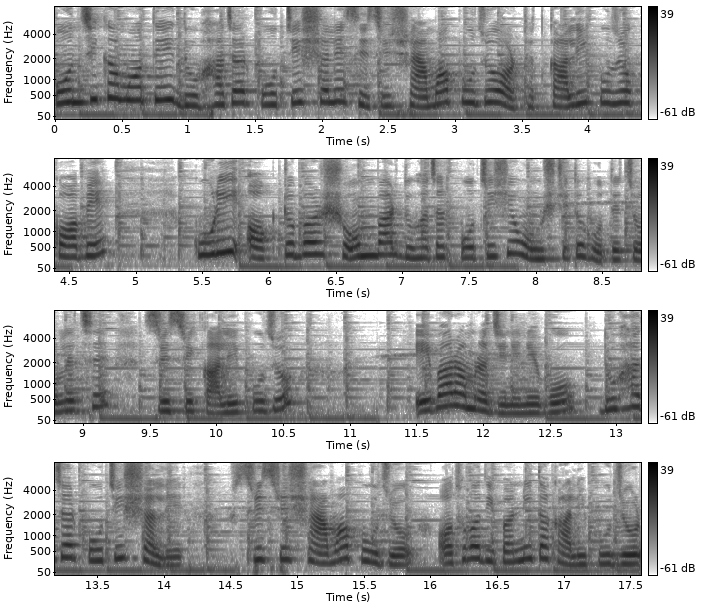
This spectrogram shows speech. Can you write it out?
পঞ্জিকা মতে দু হাজার পঁচিশ সালে শ্রী শ্রী শ্যামা পুজো, অর্থাৎ কালী পুজো কবে? কুড়ি অক্টোবর সোমবার দু হাজার পঁচিশে অনুষ্ঠিত হতে চলেছে শ্রী শ্রী কালী পুজো। এবার আমরা জেনে নেব দু হাজার পঁচিশ সালের শ্রী শ্রী শ্যামা পুজো অথবা দীপান্বিতা কালী পুজোর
